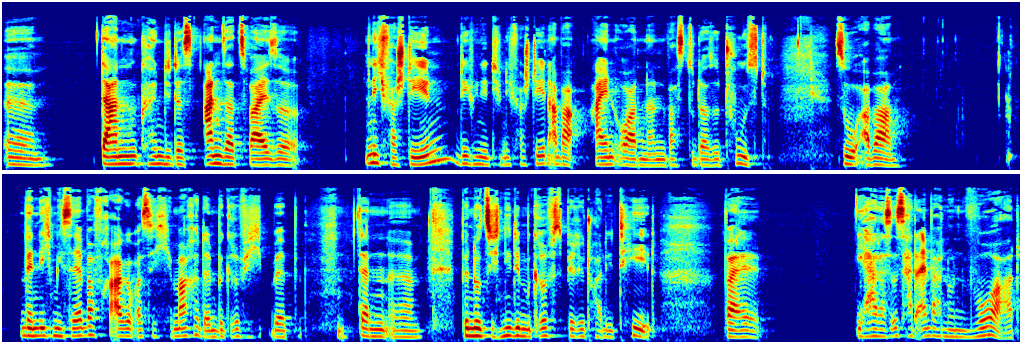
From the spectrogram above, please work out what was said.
äh, dann können die das ansatzweise nicht verstehen, definitiv nicht verstehen, aber einordnen, was du da so tust. So, aber wenn ich mich selber frage, was ich mache, dann, begriff ich, äh, dann äh, benutze ich nie den Begriff Spiritualität, weil ja, das ist halt einfach nur ein Wort.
